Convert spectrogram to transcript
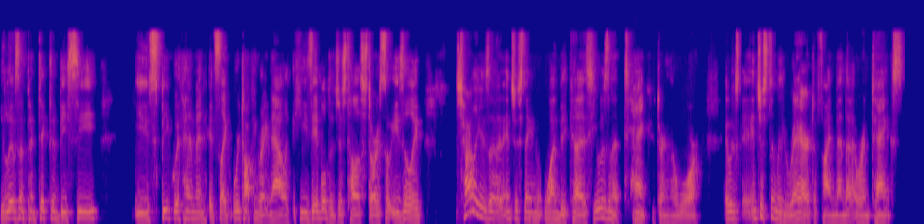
He lives in Penticton, BC. You speak with him, and it's like we're talking right now. Like he's able to just tell a story so easily. Charlie is an interesting one because he was in a tank during the war. It was interestingly rare to find men that were in tanks.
